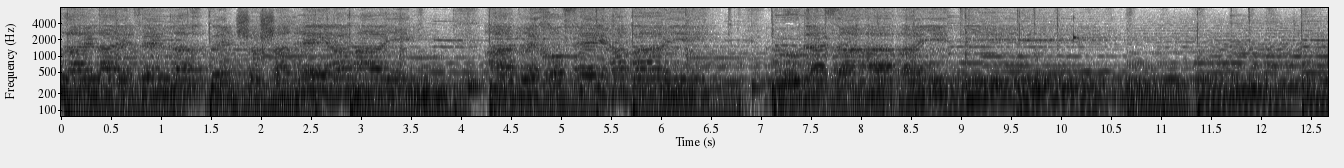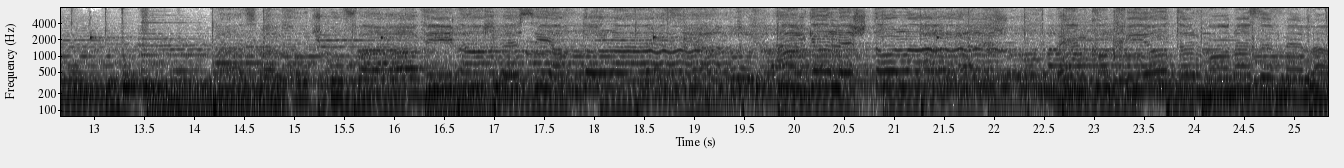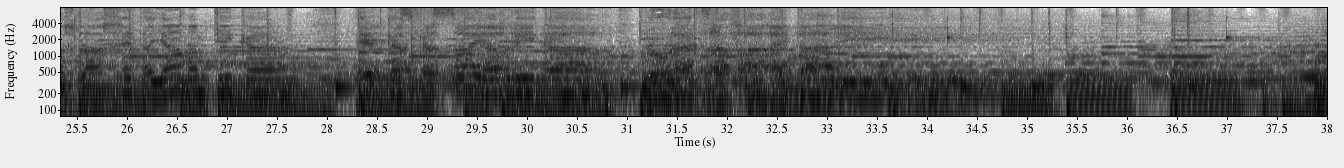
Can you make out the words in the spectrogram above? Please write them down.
הלילה אתן לך בין שושני המים. עד לחופי הבית, לודה זהב הייתי. אז מלכות שקופה אביא לך בשיח גדולה, על גלי שתולה, בין קונכיות הר הים ממתיקה, את קשקשי אבריקה, לו רק צרפה הייתה לי.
